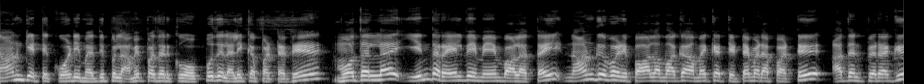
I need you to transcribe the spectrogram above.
நான்கு எட்டு கோடி மதிப்பில் அமைப்பதற்கு ஒப்புதல் அளிக்கப்பட்டது. முதல்ல இந்த ரயில்வே மேம்பாலத்தை நான்கு வழி பாலமாக அமைக்க திட்டமிடப்பட்டு அதன் பிறகு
